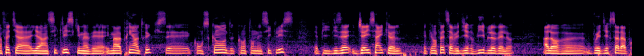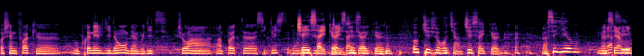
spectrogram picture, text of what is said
en fait il y a- il y, a un cycliste qui m'avait, il m'a appris un truc, c'est qu'on scande quand on est cycliste, et puis il disait J-cycle, et puis en fait ça veut dire vive le vélo. Alors euh, vous pouvez dire ça la prochaine fois que vous prenez le guidon ou bien que vous dites toujours un, un pote euh, cycliste. J-cycle. J-Cycle. ok, je retiens. J-Cycle. Merci Guillaume. Merci, à vous.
